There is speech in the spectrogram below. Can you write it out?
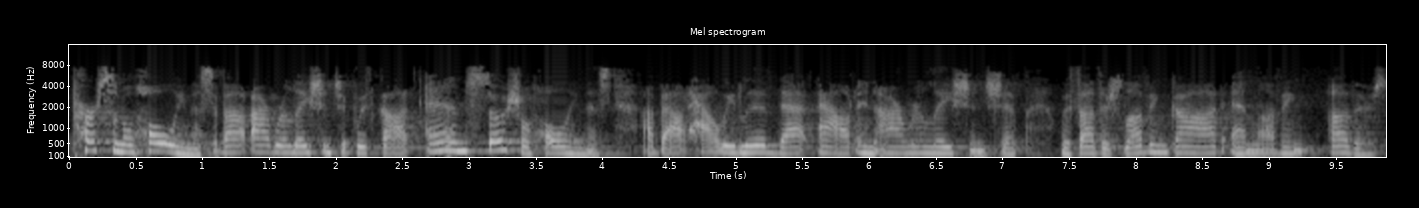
personal holiness about our relationship with God and social holiness about how we live that out in our relationship with others, loving God and loving others.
